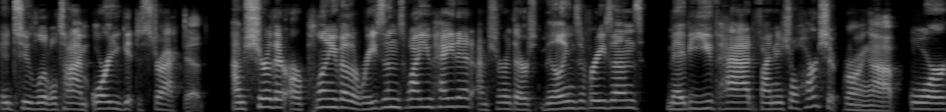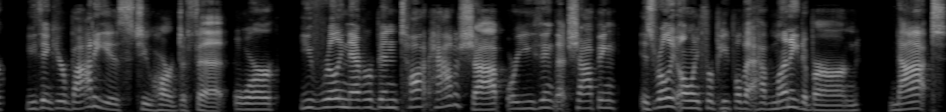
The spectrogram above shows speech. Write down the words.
in too little time, or you get distracted. I'm sure there are plenty of other reasons why you hate it. I'm sure there's millions of reasons. Maybe you've had financial hardship growing up, or you think your body is too hard to fit, or you've really never been taught how to shop, or you think that shopping is really only for people that have money to burn. Not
